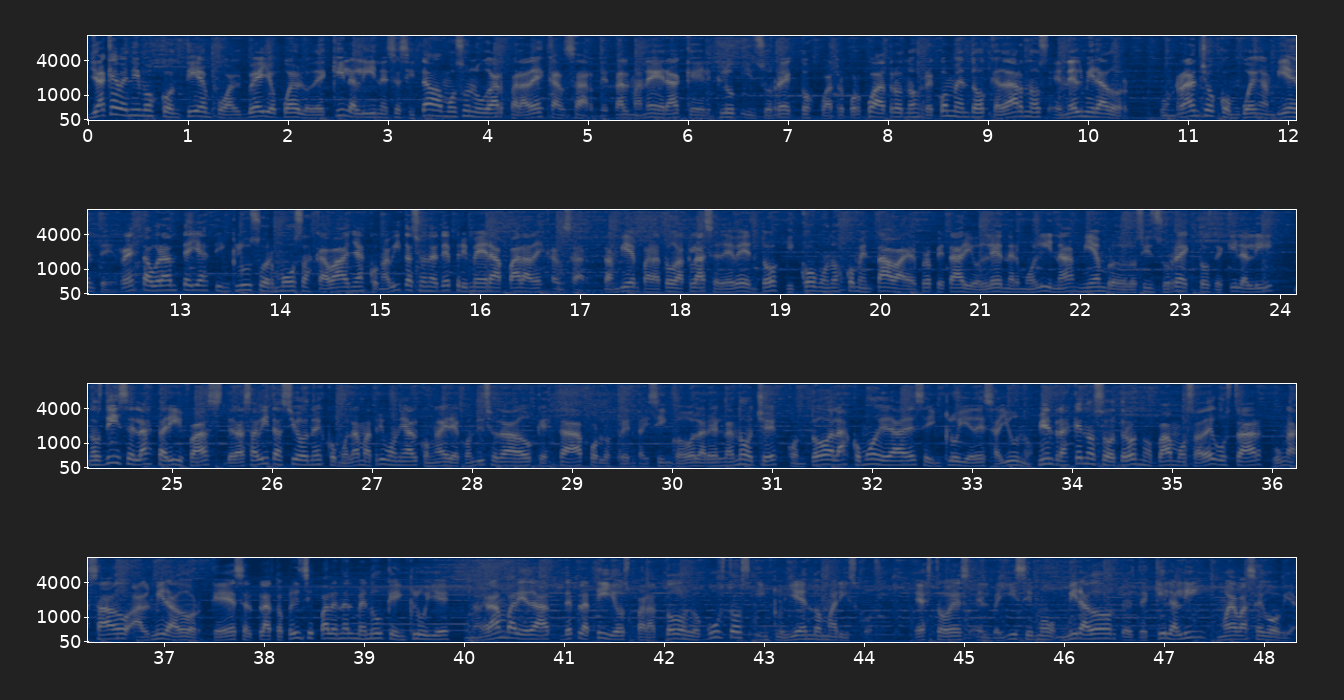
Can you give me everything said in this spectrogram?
Ya que venimos con tiempo al bello pueblo de Quilalí, necesitábamos un lugar para descansar, de tal manera que el Club Insurrectos 4x4 nos recomendó quedarnos en el Mirador, un rancho con buen ambiente, restaurante y hasta incluso hermosas cabañas con habitaciones de primera para descansar. También para toda clase de eventos y como nos comentaba el propietario Lenner Molina, miembro de los insurrectos de Quilalí, nos dice las tarifas de las habitaciones como la matrimonial con aire acondicionado que está por los 35 dólares la noche, con todas las comodidades e incluye desayuno. Mientras que nosotros nos vamos a degustar un asado al mirador, que es el plato principal en el menú que incluye una gran variedad de platillos para todos los gustos, incluyendo mariscos. Esto es el bellísimo Mirador desde Quilalí, Nueva Segovia.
